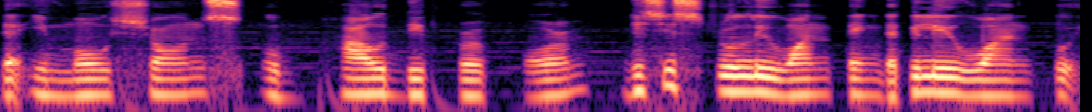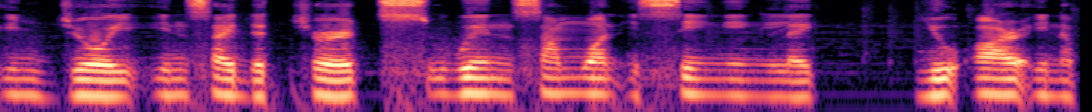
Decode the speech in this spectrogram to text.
the emotions of how they perform. This is truly one thing that I really want to enjoy inside the church when someone is singing like you are in a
